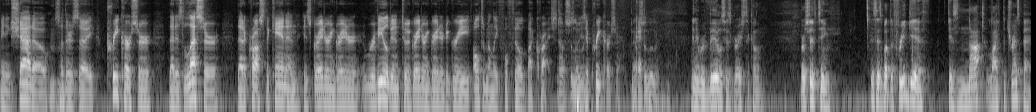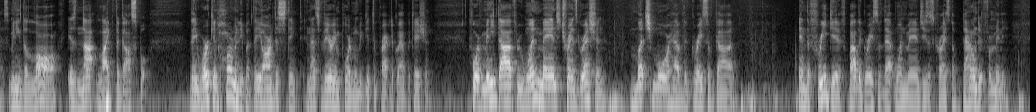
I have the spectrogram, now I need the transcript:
meaning shadow. Mm-hmm. So there's a precursor that is lesser that across the canon is greater and greater, revealed into a greater and greater degree, ultimately fulfilled by Christ. Absolutely. So he's a precursor. Okay. Absolutely. And it reveals his grace to come. Verse 15, it says, But the free gift is not like the trespass, meaning the law is not like the gospel. They work in harmony, but they are distinct. And that's very important when we get to practical application. For if many die through one man's transgression, much more have the grace of God and the free gift by the grace of that one man, Jesus Christ, abounded for many.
